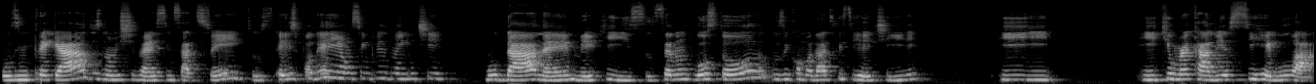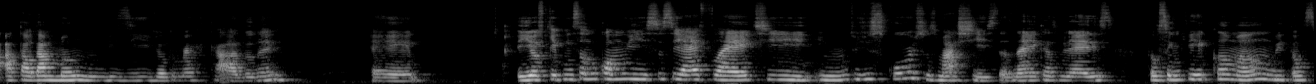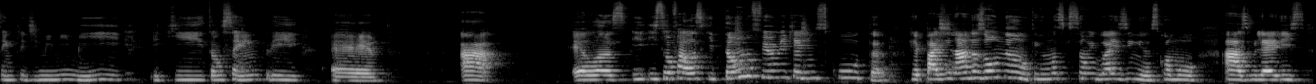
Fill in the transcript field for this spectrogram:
os empregados não estivessem satisfeitos, eles poderiam simplesmente mudar, né? Meio que isso. Você não gostou, os incomodados que se retirem. E, e que o mercado ia se regular, a tal da mão invisível do mercado, né? É, e eu fiquei pensando como isso se reflete em muitos discursos machistas, né? Que as mulheres estão sempre reclamando e estão sempre de mimimi e que estão sempre. É, a, elas. E, e são falas que estão no filme que a gente escuta, repaginadas ou não. Tem umas que são iguaizinhas, como ah, as mulheres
